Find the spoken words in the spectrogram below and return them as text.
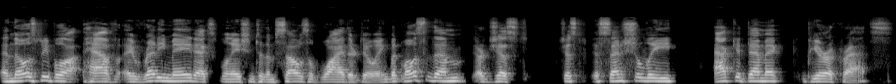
and those people have a ready-made explanation to themselves of why they're doing. But most of them are just, just essentially academic bureaucrats.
